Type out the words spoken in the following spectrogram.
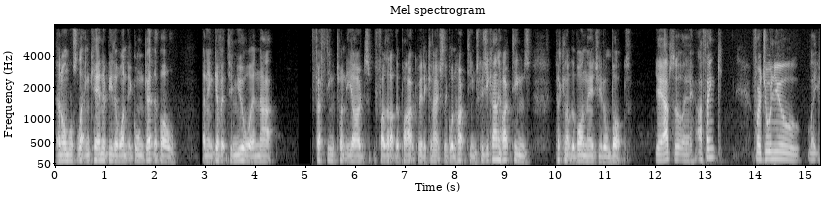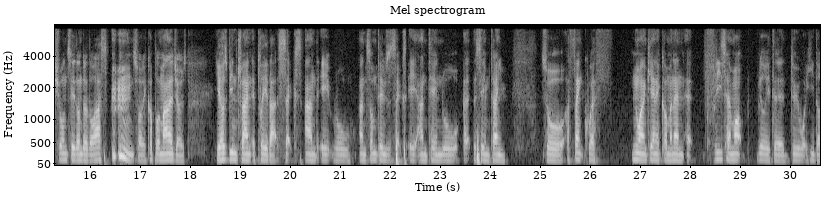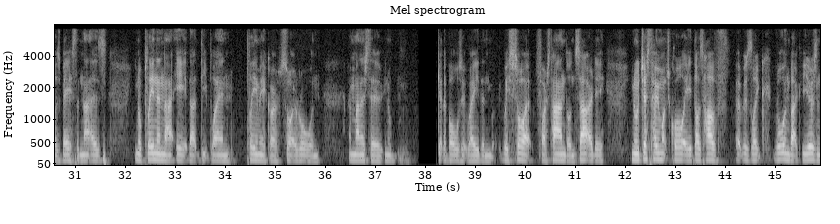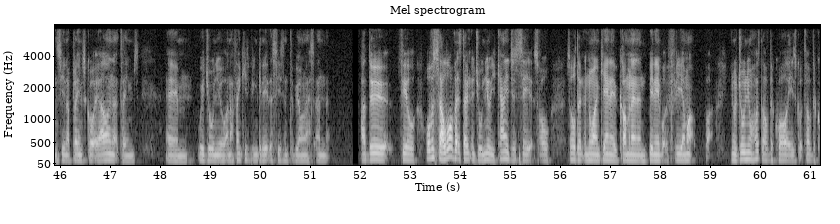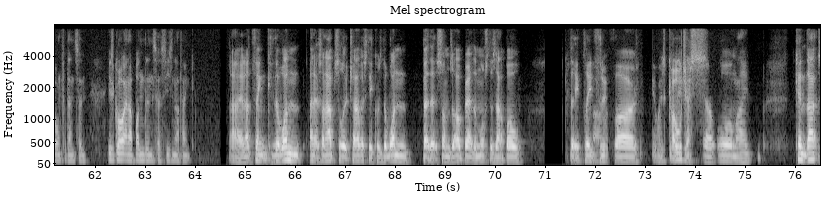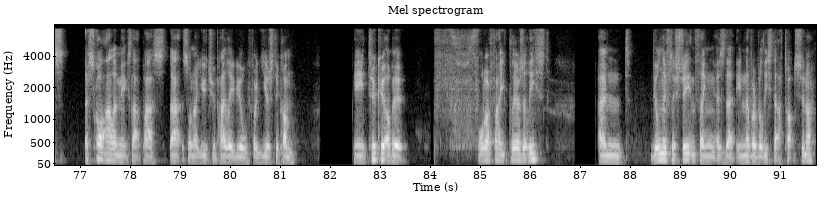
and almost letting Kenneh be the one to go and get the ball and then give it to Newell in that 15, 20 yards further up the park where he can actually go and hurt teams because you can't hurt teams picking up the ball on the edge of your own box. Yeah, absolutely. I think for Joe Newell, like Shaun said, under the last sorry couple of managers, he has been trying to play that six and eight role, and sometimes the six, eight, and ten role at the same time. So I think with Nohan Kenneh coming in, it frees him up really to do what he does best, and that is, you know, playing in that eight, that deep line playmaker sort of role, and and manage to you know get the balls out wide. And we saw it firsthand on Saturday. You know just how much quality he does have. It was like rolling back the years and seeing a prime Scotty Allen at times um, with Joe Newell, and I think he's been great this season to be honest. And I do feel obviously a lot of it's down to Joe Newell. You can't just say it's all it's all down to Nohan Kenneh coming in and being able to free him up. But you know, Joe Newell has to have the quality. He's got to have the confidence, and he's got an abundance this season. I think. Aye, and I think the one, and it's an absolute travesty because the one bit that sums it up better than most is that ball that he played Oh. through for. It was gorgeous. Oh my! Can that's if Scott Allen makes that pass, that's on a YouTube highlight reel for years to come. He took out about four or five players at least, and the only frustrating thing is that he never released it a touch sooner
